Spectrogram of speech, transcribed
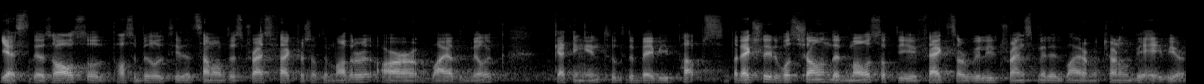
Yes, there's also the possibility that some of the stress factors of the mother are via the milk getting into the baby pups. But actually, it was shown that most of the effects are really transmitted via maternal behavior.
